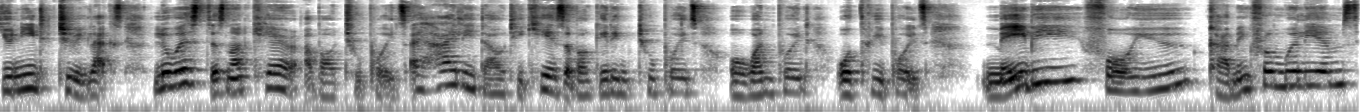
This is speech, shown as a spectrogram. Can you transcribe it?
you need to relax. Lewis does not care about two points. I highly doubt he cares about getting two points or one point or three points. Maybe for you, coming from Williams,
